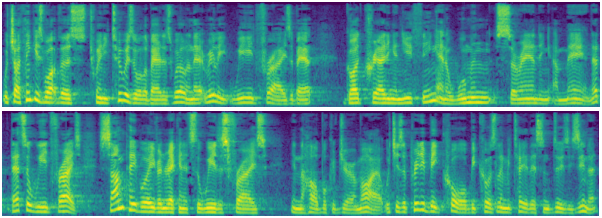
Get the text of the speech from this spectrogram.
Which I think is what verse 22 is all about as well, and that really weird phrase about God creating a new thing and a woman surrounding a man. That, that's a weird phrase. Some people even reckon it's the weirdest phrase in the whole book of Jeremiah, which is a pretty big call because let me tell you, there's some doozies in it.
